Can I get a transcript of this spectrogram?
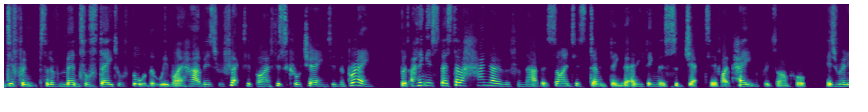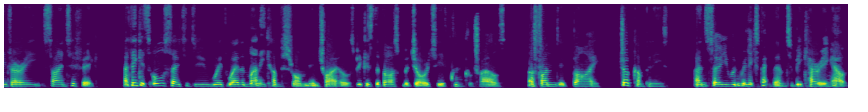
different sort of mental state or thought that we might have is reflected by a physical change in the brain. But I think it's, there's still a hangover from that, that scientists don't think that anything that's subjective, like pain, for example, is really very scientific. I think it's also to do with where the money comes from in trials, because the vast majority of clinical trials are funded by drug companies. And so you wouldn't really expect them to be carrying out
